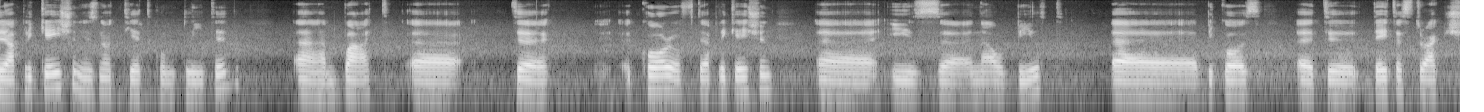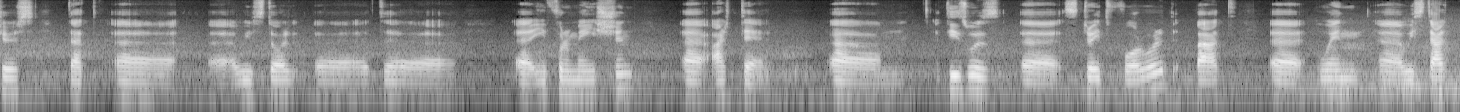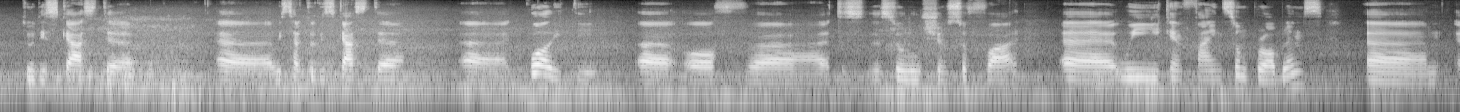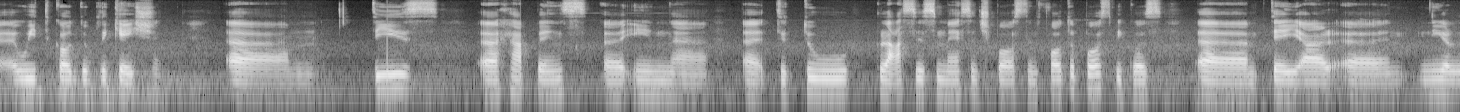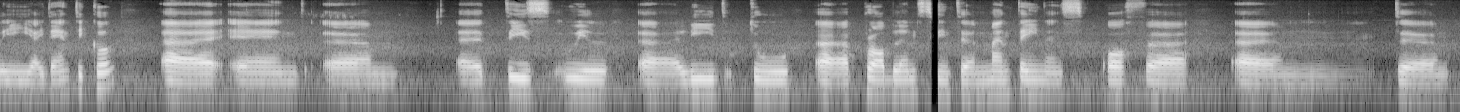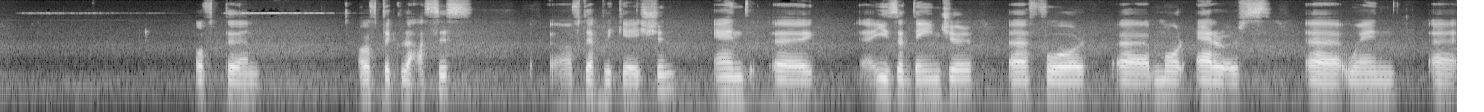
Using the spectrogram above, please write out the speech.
the application is not yet completed, uh, but uh, the core of the application uh, is uh, now built uh, because the data structures that will store the information are there. Um, this was straightforward, but when we start to discuss the uh, we start to discuss the uh, quality uh, of uh, the solution so far, uh, we can find some problems um, with code duplication. Um, this happens in the two classes message post and photo post because um, they are uh, nearly identical uh, and um, uh, these will uh, lead to uh, problems in the maintenance of um, the of the of the classes of the application. And uh, is a danger uh, for uh, more errors. When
